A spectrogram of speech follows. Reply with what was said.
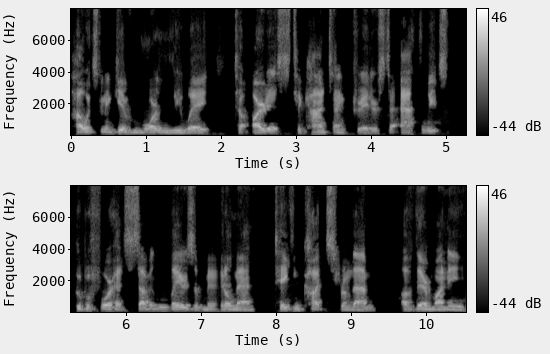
how it's going to give more leeway to artists, to content creators, to athletes who before had seven layers of middlemen taking cuts from them of their money.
